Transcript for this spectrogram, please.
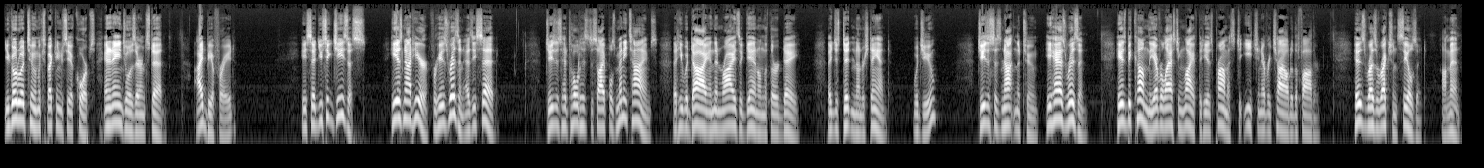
You go to a tomb expecting to see a corpse, and an angel is there instead. I'd be afraid. He said, You seek Jesus. He is not here, for he is risen, as he said. Jesus had told his disciples many times that he would die and then rise again on the third day. They just didn't understand. Would you? Jesus is not in the tomb. He has risen. He has become the everlasting life that he has promised to each and every child of the Father. His resurrection seals it. Amen.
